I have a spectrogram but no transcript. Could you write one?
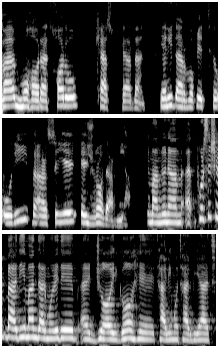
و مهارت ها رو کسب کردن. یعنی در واقع تئوری به عرصه اجرا در میاد. ممنونم. پرسش بعدی من در مورد جایگاه تعلیم و تربیت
